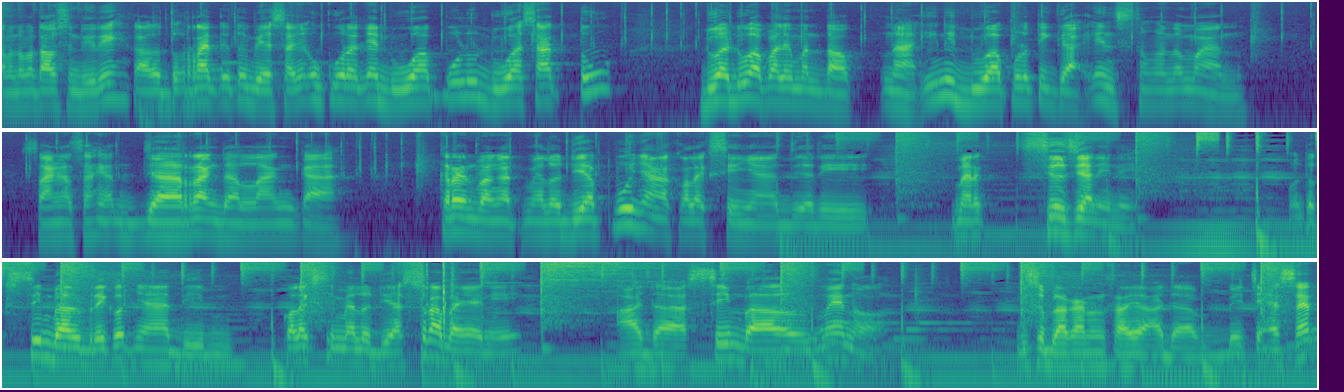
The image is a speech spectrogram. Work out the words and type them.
teman-teman tahu sendiri kalau untuk red itu biasanya ukurannya 20 21 Dua-dua paling mentok. Nah, ini 23 inch, teman-teman. Sangat-sangat jarang dan langka. Keren banget Melodia punya koleksinya dari merek Silzian ini. Untuk simbal berikutnya di koleksi Melodia Surabaya ini ada simbal Menol. Di sebelah kanan saya ada BCS set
